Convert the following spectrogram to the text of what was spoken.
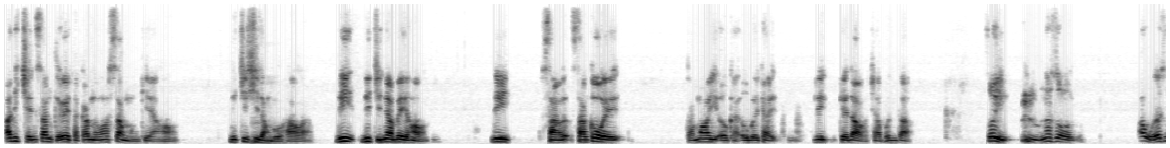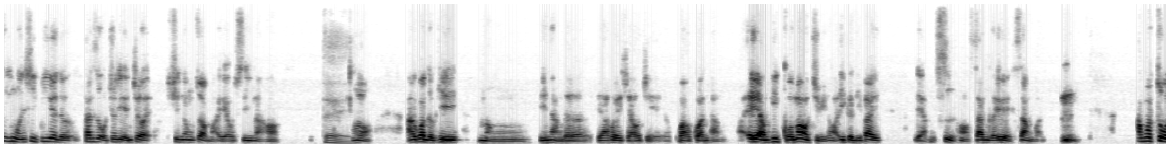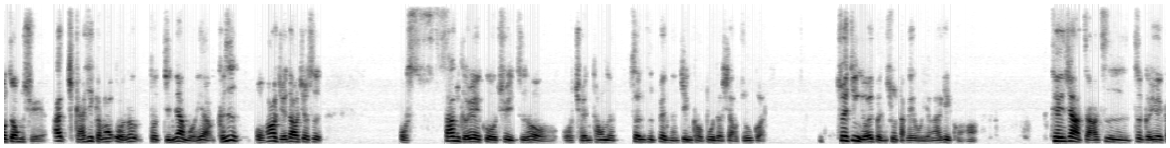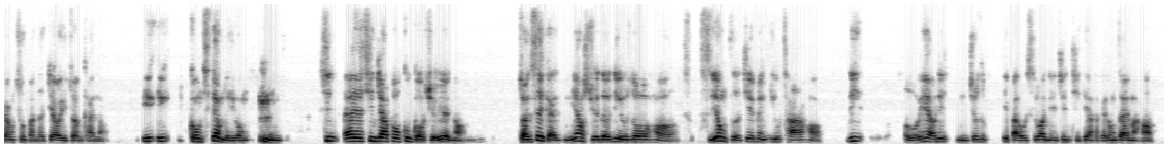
啊，你前三个月才刚能够上门去哈，你机器人不好啊，嗯、你你尽量要哈，你三三个月把贸易学开学不开，你给到加分到。所以 那时候啊，我是英文系毕业的，但是我就是研究信用状嘛，LC 嘛哈。对哦，啊，我就去。问银行的佳慧小姐报官行，，A.M.P. 国贸局哈，一个礼拜两次哈，三个月上完。啊，我做中学啊，开始干嘛？我都都尽量不要。可是我发觉到，就是我三个月过去之后，我全通的，甚至变成进口部的小主管。最近有一本书，大概有人还可以看哈，《天下杂志》这个月刚出版的教育专刊哦，一一共七点内容，新呃新加坡 Google 学院哦。转世改你要学的，例如说哈，使用者界面 U 叉哈，你我要你你就是一百五十万年薪起跳，大概弄在嘛哈。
